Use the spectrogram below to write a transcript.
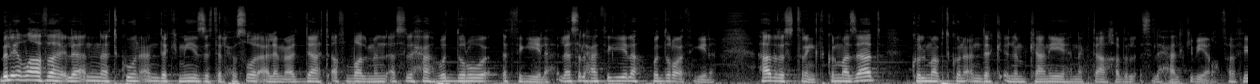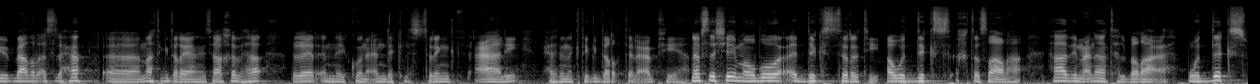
بالإضافة إلى أن تكون عندك ميزة الحصول على معدات أفضل من الأسلحة والدروع الثقيلة. الأسلحة الثقيلة والدروع الثقيلة. هذا ال strength كل ما زاد كل ما بتكون عندك الإمكانية إنك تاخذ الأسلحة الكبيرة. ففي بعض الأسلحة آه، ما تقدر يعني تاخذها غير إنه يكون عندك ال strength عالي بحيث إنك تقدر تلعب فيها. نفس الشيء موضوع ال dexterity أو ال dex اختصارها. هذه معناتها البراعة. وال dex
